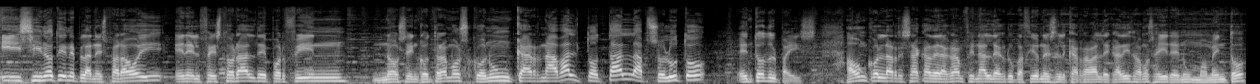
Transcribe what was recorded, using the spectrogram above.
Y si no tiene planes para hoy, en el Festoral de Por fin nos encontramos con un carnaval total, absoluto, en todo el país. Aún con la resaca de la gran final de agrupaciones del Carnaval de Cádiz, vamos a ir en un momento,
